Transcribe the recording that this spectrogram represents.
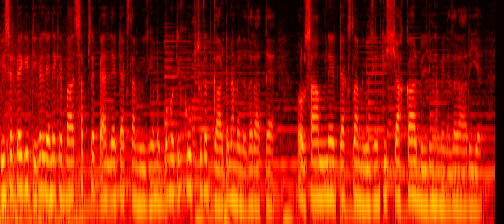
बीस रुपये की टिकट लेने के बाद सबसे पहले टेक्सला म्यूज़ियम में बहुत ही खूबसूरत गार्डन हमें नज़र आता है और सामने टेक्सला म्यूज़ियम की शाहकार बिल्डिंग हमें नज़र आ रही है।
